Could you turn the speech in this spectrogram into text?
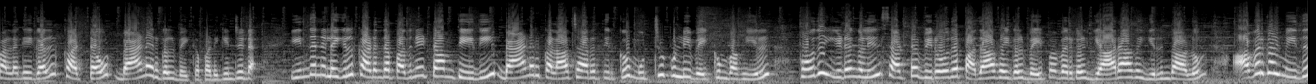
பலகைகள் கட் அவுட் பேனர்கள் வைக்கப்படுகின்றன. இந்த நிலையில் கடந்த பதினெட்டாம் தேதி பேனர் கலாச்சாரத்திற்கு முற்றுப்புள்ளி வைக்கும் வகையில் பொது இடங்களில் சட்டவிரோத பதாகைகள் வைப்பவர்கள் யாராக இருந்தாலும் அவர்கள் மீது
